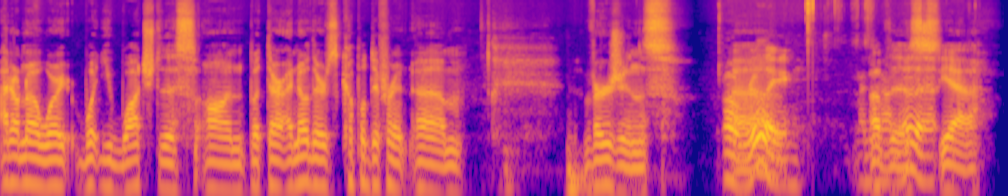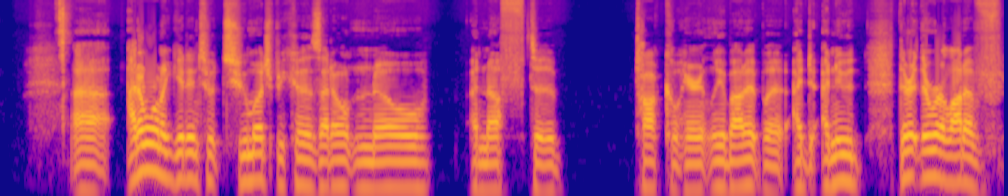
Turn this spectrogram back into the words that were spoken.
I don't know where what you watched this on, but there I know there's a couple different um versions oh Uh, really of this. Yeah. Uh I don't want to get into it too much because I don't know enough to talk coherently about it, but I, I knew there there were a lot of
